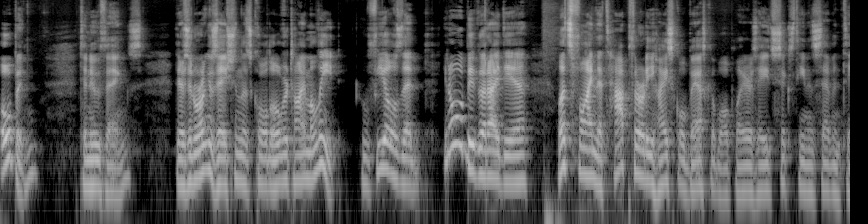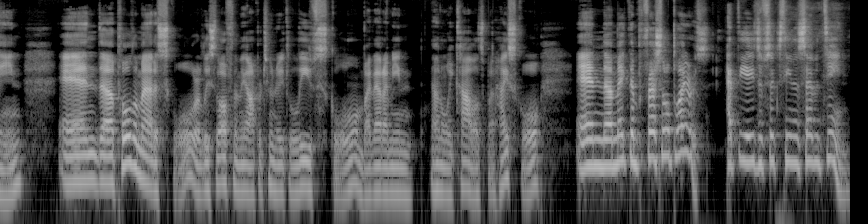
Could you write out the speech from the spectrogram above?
open to new things, there's an organization that's called Overtime Elite who feels that you know what would be a good idea. Let's find the top 30 high school basketball players aged 16 and 17 and uh, pull them out of school, or at least offer them the opportunity to leave school. And by that I mean not only college, but high school, and uh, make them professional players at the age of 16 and 17.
